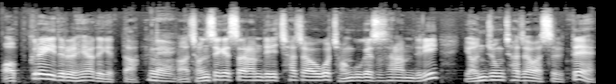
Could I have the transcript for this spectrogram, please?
업그레이드를 해야 되겠다. 네. 아, 전 세계 사람들이 찾아오고 전국에서 사람들이 연중 찾아왔을 때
